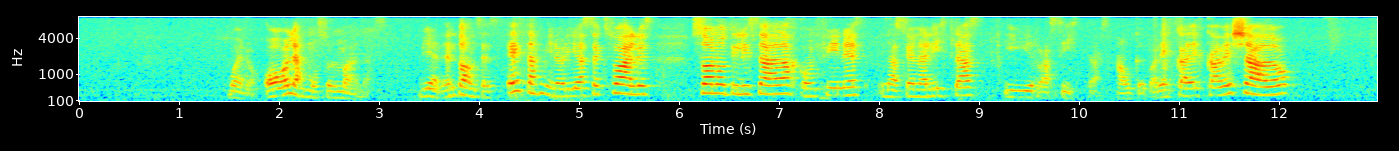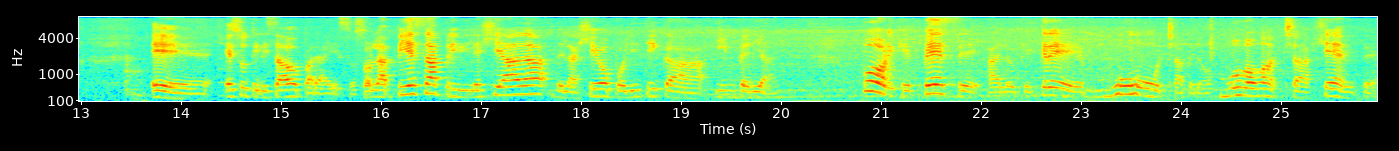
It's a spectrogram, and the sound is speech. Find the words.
Bueno, o las musulmanas. Bien, entonces, estas minorías sexuales son utilizadas con fines nacionalistas y racistas. Aunque parezca descabellado, eh, es utilizado para eso. Son la pieza privilegiada de la geopolítica imperial. Porque pese a lo que cree mucha, pero mucha gente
